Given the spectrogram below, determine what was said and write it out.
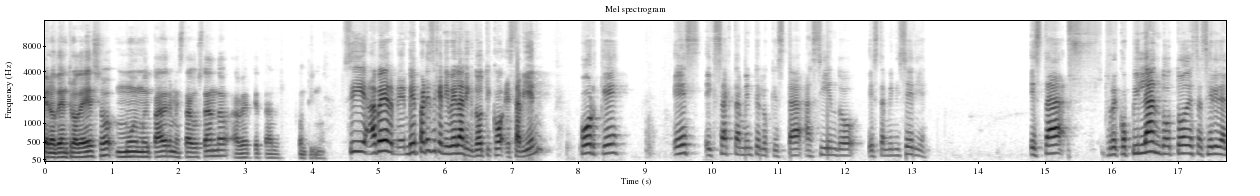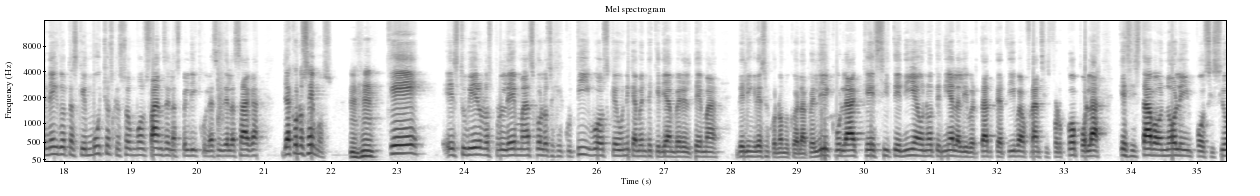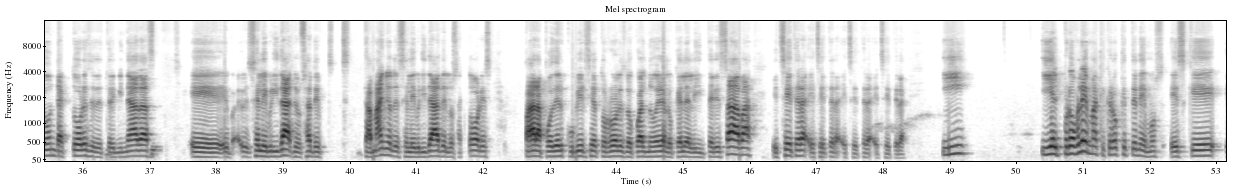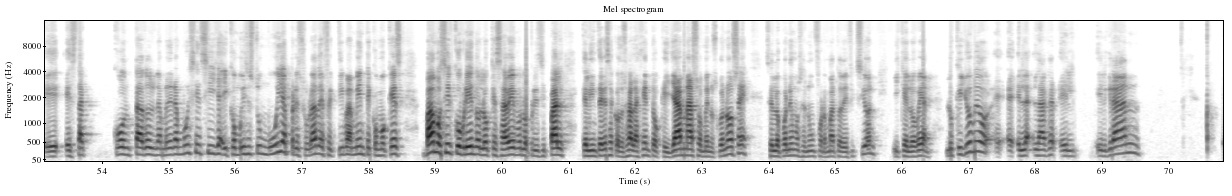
pero dentro de eso, muy, muy padre, me está gustando. A ver qué tal continúa. Sí, a ver, me parece que a nivel anecdótico está bien, porque es exactamente lo que está haciendo esta miniserie. Está recopilando toda esta serie de anécdotas que muchos que somos fans de las películas y de la saga ya conocemos. Que estuvieron los problemas con los ejecutivos que únicamente querían ver el tema del ingreso económico de la película, que si tenía o no tenía la libertad creativa Francis Ford Coppola, que si estaba o no la imposición de actores de determinadas eh, celebridades, o sea, de tamaño de celebridad de los actores para poder cubrir ciertos roles, lo cual no era lo que a él le interesaba, etcétera, etcétera, etcétera, etcétera. Y, y el problema que creo que tenemos es que eh, está contado de una manera muy sencilla y como dices tú, muy apresurada efectivamente, como que es, vamos a ir cubriendo lo que sabemos, lo principal que le interesa conocer a la gente o que ya más o menos conoce, se lo ponemos en un formato de ficción y que lo vean. Lo que yo veo, eh, eh, el, el, gran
